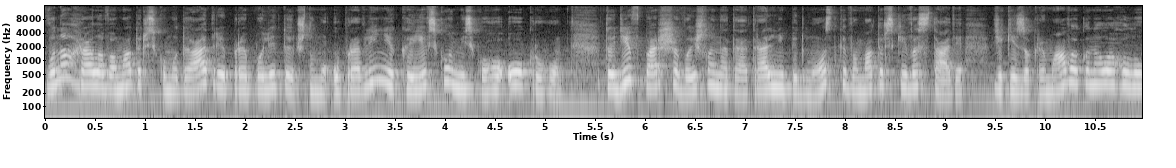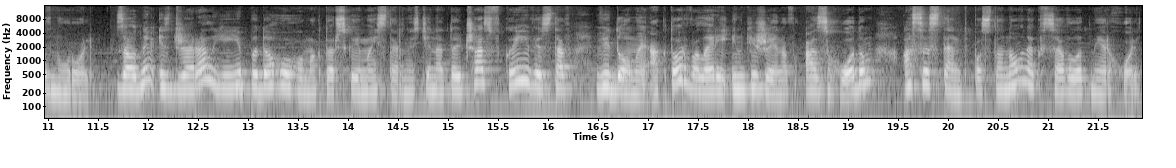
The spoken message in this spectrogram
Вона грала в аматорському театрі при політичному управлінні Київського міського округу. Тоді вперше вийшла на театральні підмостки в аматорській виставі, в якій, зокрема, виконала головну роль. За одним із джерел її педагогом акторської майстерності на той час в Києві став відомий актор Валерій Інкіжинов, а згодом асистент-постановник Всеволод Мієрхольд.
